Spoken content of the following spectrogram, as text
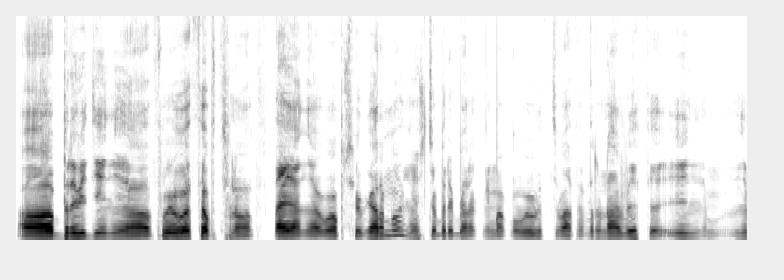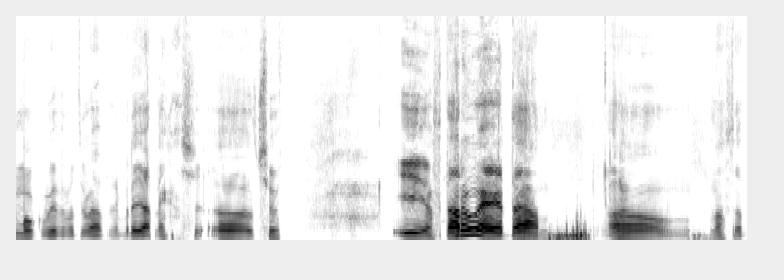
э, приведение своего собственного состояния в общую гармонию, чтобы ребенок не мог вывести вас из равновесия и не мог вызвать у вас неприятных э, чувств. И второе это э, значит,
